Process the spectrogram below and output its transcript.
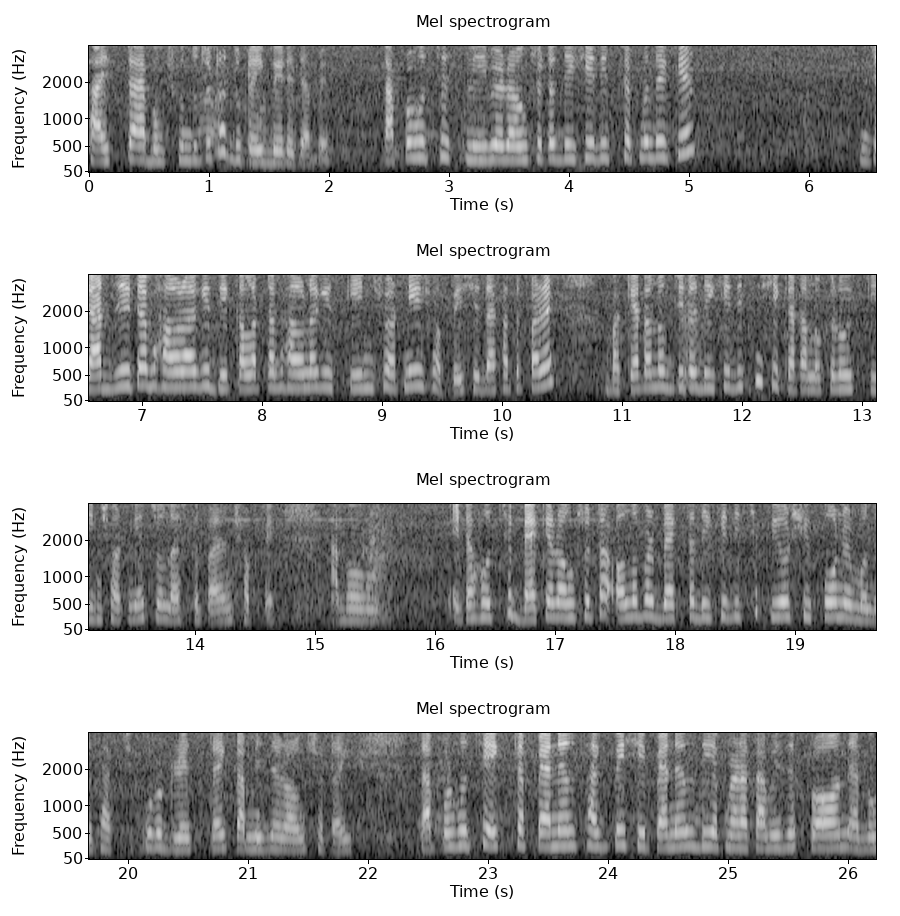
সাইজটা এবং সৌন্দর্যটা দুটোই বেড়ে যাবে। তারপর হচ্ছে স্লিভের অংশটা দেখিয়ে দিচ্ছে আপনাদেরকে। যার যেটা ভালো লাগে, যে কালারটা ভালো লাগে স্ক্রিনশট নিয়ে শপে এসে দেখাতে পারেন বা ক্যাটালগ যেটা দেখিয়ে দিচ্ছি, সেই ক্যাটালগেরও স্ক্রিনশট নিয়ে চলে আসতে পারেন শপে। এবং এটা হচ্ছে ব্যাকের অংশটা অল ওভার ব্যাকটা দেখিয়ে দিচ্ছি পিওর শিফনের মধ্যে থাকছে, পুরো ড্রেসটাই, কামিজের অংশটাই। তারপর হচ্ছে এক্সট্রা প্যানেল থাকবে, সেই প্যানেল দিয়ে আপনারা কামিজের ফ্রন্ট এবং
